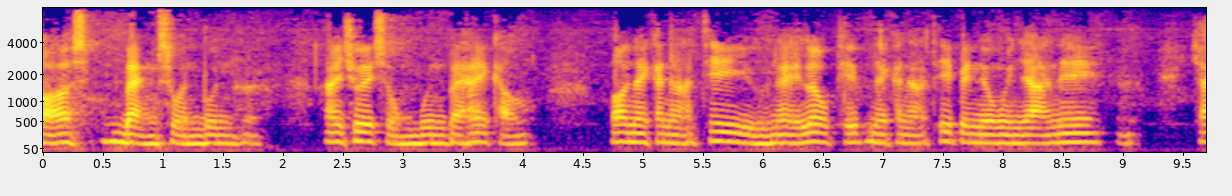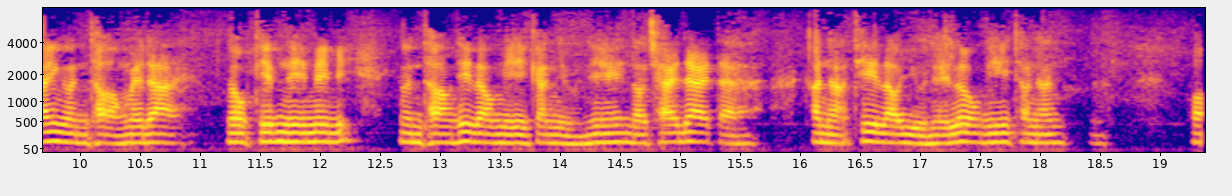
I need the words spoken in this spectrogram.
ขอแบ่งส่วนบุญ ให้ช่วยส่งบุญไปให้เขา เพราะในขณะที่อยู่ในโลกทิพย์ในขณะที่เป็นดวงวิญญาณนี้ใช้เงินทองไม่ได้ โลกทิพย์นี้ไม่มีเงินทองที่เรามีกันอยู่นี้ เราใช้ได้แต่ขณะที่เราอยู่ในโลกนี้เท่านั้น พอ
